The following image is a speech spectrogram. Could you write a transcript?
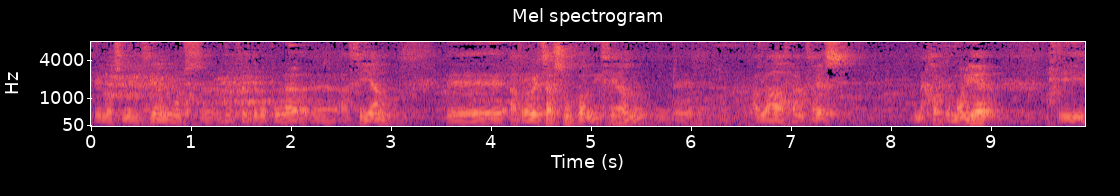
que los milicianos eh, del Frente Popular eh, hacían. aprovecha su condición, hablaba francés mejor que Molière, y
